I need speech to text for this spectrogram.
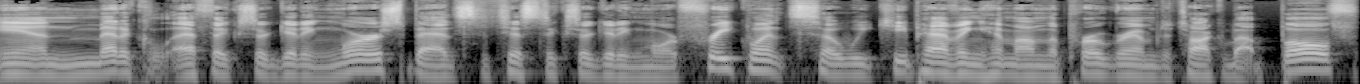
And medical ethics are getting worse, bad statistics are getting more frequent. So we keep having him on the program to talk about both.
